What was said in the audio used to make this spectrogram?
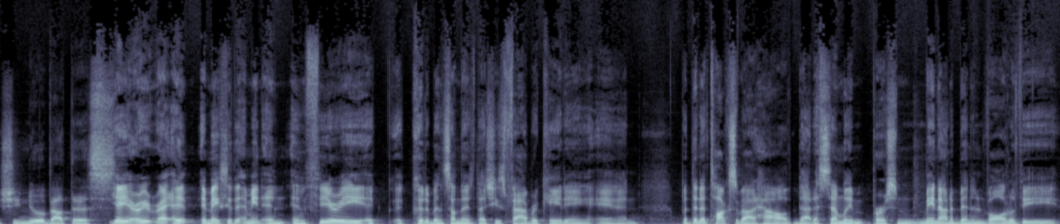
she knew about this. Yeah, you're right. It, it makes you. Th- I mean, in in theory, it, it could have been something that she's fabricating, and but then it talks about how that assembly person may not have been involved with the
